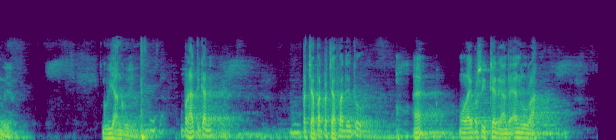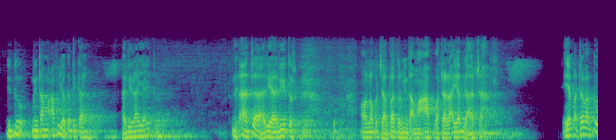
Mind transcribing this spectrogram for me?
guyang. Guyang-guyang. Perhatikan pejabat-pejabat itu eh, mulai presiden TN lurah itu minta maaf ya ketika hari raya itu nggak ada hari-hari terus ono pejabat terus minta maaf pada rakyat nggak ada ya pada waktu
